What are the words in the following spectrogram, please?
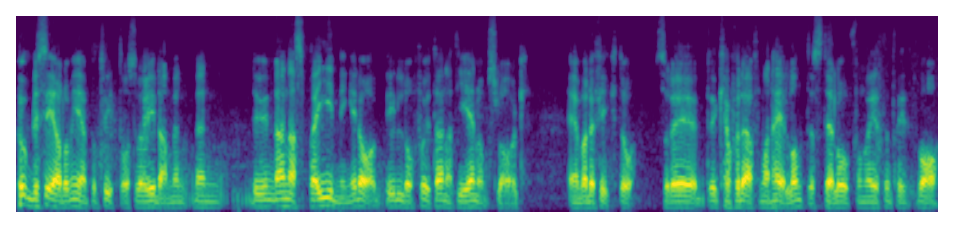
publicera dem igen på Twitter och så vidare. Men, men det är ju en annan spridning idag. Bilder får ett annat genomslag än vad det fick då. Så det, det är kanske därför man heller inte ställer upp för man vet inte riktigt var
